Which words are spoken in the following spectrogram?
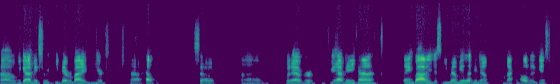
Uh, we got to make sure we keep everybody here uh, healthy. So um, whatever, if you have any kind of thing bothering you, just email me, let me know. I'm not going to hold it against you.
